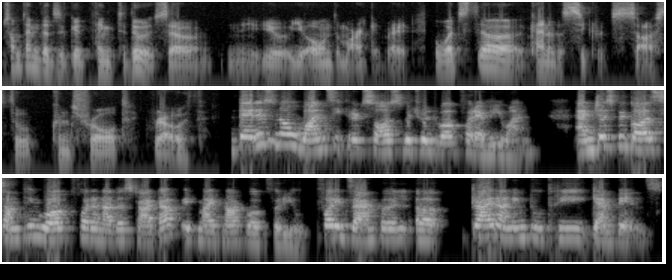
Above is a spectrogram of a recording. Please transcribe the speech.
sometimes that's a good thing to do so you you own the market right what's the kind of the secret sauce to controlled growth there is no one secret sauce which will work for everyone. And just because something worked for another startup, it might not work for you. For example, uh, try running two, three campaigns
